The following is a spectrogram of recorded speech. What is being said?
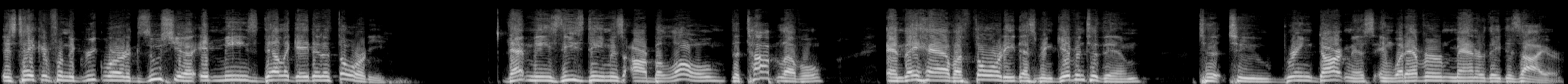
is taken from the Greek word exousia. It means delegated authority. That means these demons are below the top level and they have authority that's been given to them to, to bring darkness in whatever manner they desire.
